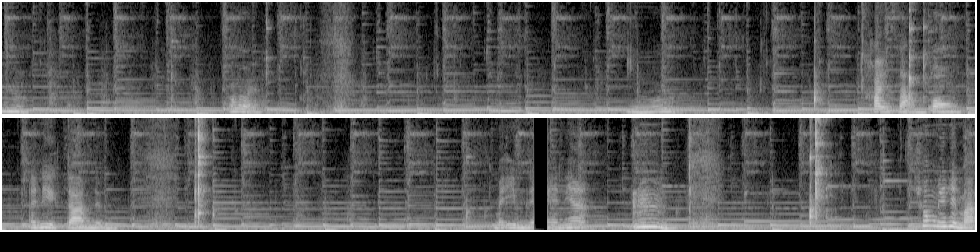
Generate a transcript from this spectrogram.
อืมอร่อย สามฟอง อันนี้อีกจานหนึ่งไม่อิ่มแน่เนี่ย ช่วงนี้หิมะ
